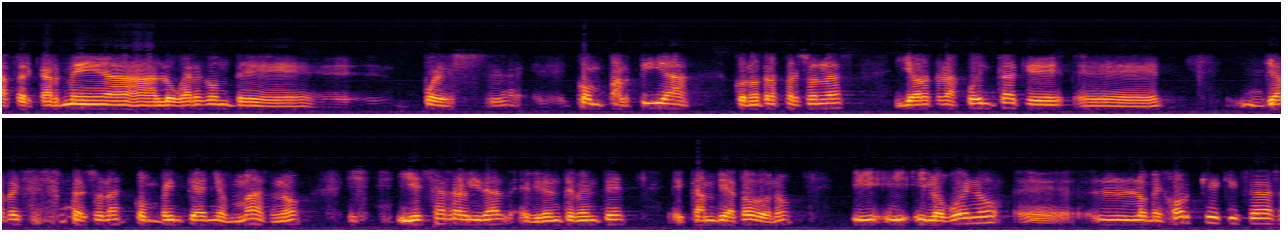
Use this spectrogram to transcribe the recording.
acercarme a lugares donde pues compartía con otras personas y ahora te das cuenta que ya ves a esas personas con 20 años más, ¿no? Y, esa realidad evidentemente cambia todo, ¿no? Y, lo bueno, eh, lo mejor que quizás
